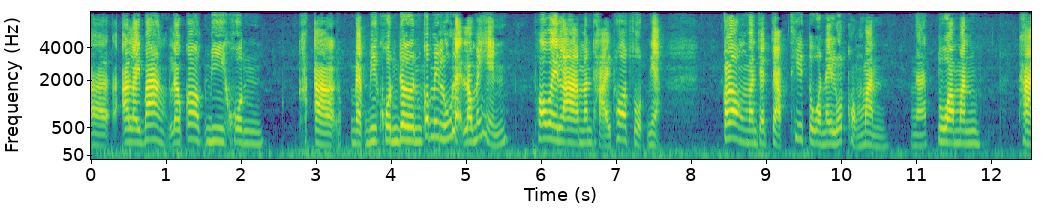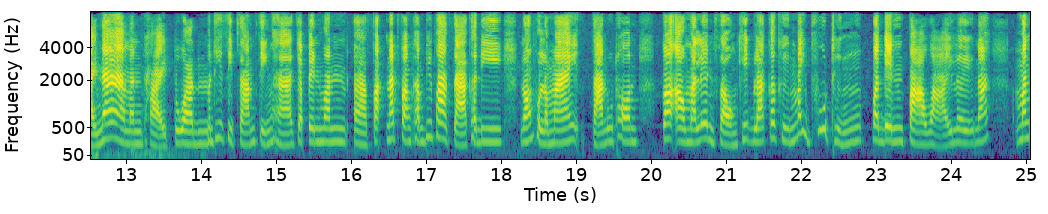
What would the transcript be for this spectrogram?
อ่าอะไรบ้าง แล้วก็มีคน อ่าแบบมีคนเดินก็ไม่รู้แหละ เราไม่เห็น เพราะเวลามันถ่ายทอดสดเนี่ย กล้องมันจะจับที่ตัวในรถของมันนะตัวมันถ่ายหน้ามันถ่ายตัววันที่ 13 สิงหาจะเป็นวันนัดฟังคำพิพากษาคดี น้องผลไม้สารอุทธรก็เอามาเล่นสองคลิปแล้วก็คือไม่พูดถึงประเด็นป่าหวายเลยนะมัน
